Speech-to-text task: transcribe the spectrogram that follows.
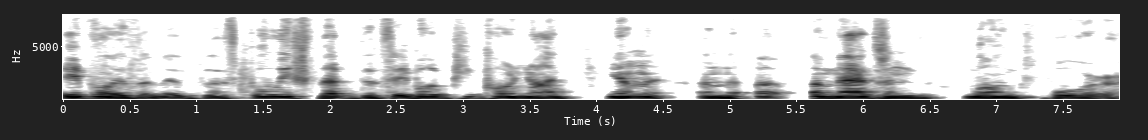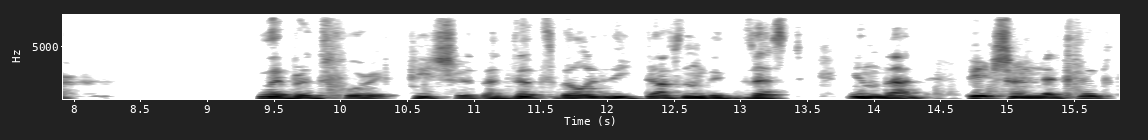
ableism is this belief that disabled people are not in an uh, imagined, longed for, lived for a future, that disability doesn't exist in that future. And I think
